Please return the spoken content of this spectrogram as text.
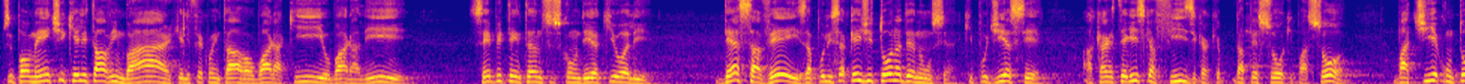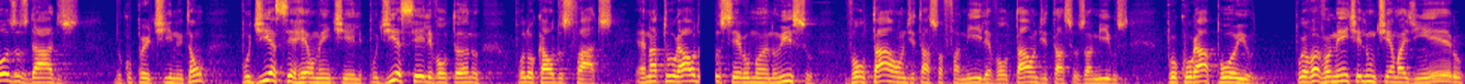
Principalmente que ele estava em bar, que ele frequentava o bar aqui, o bar ali, sempre tentando se esconder aqui ou ali. Dessa vez, a polícia acreditou na denúncia, que podia ser a característica física da pessoa que passou, batia com todos os dados do Cupertino. Então, podia ser realmente ele, podia ser ele voltando para o local dos fatos. É natural do ser humano isso, voltar onde está sua família, voltar onde estão tá seus amigos, procurar apoio. Provavelmente ele não tinha mais dinheiro,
